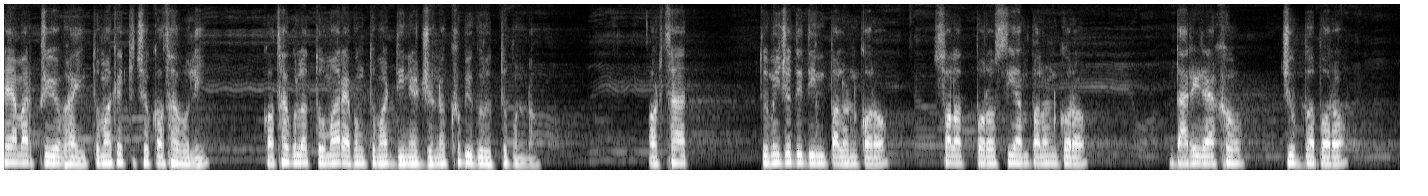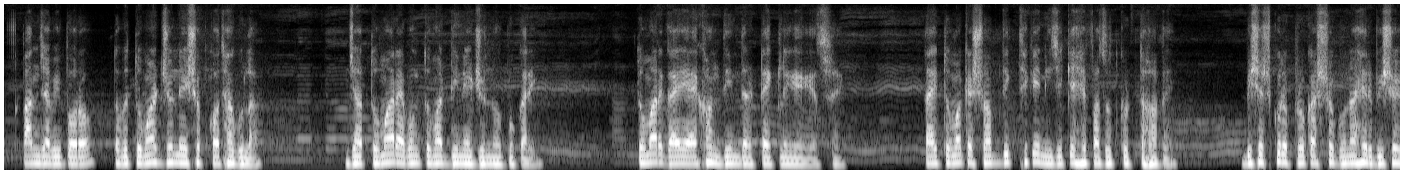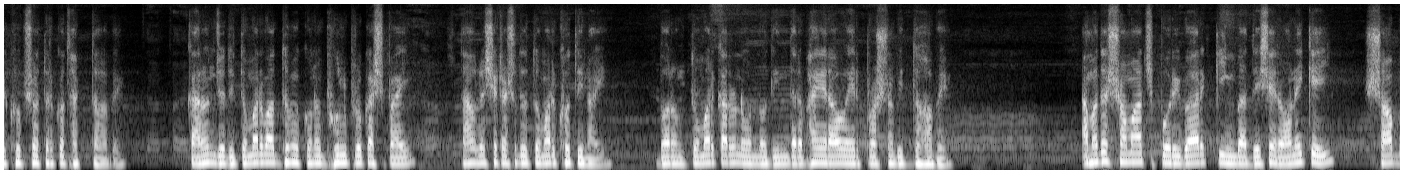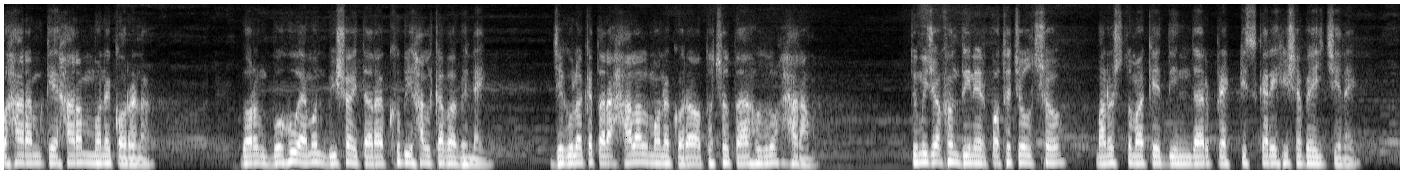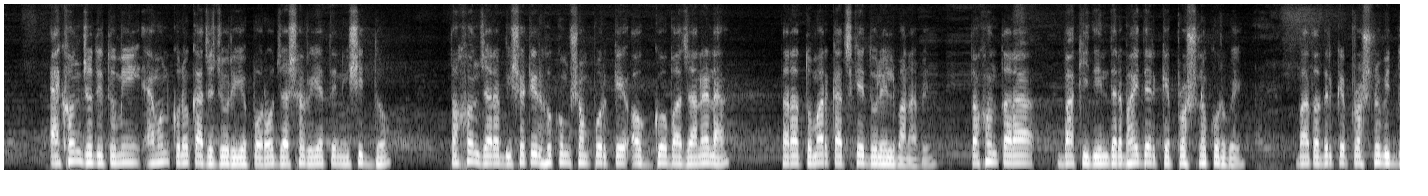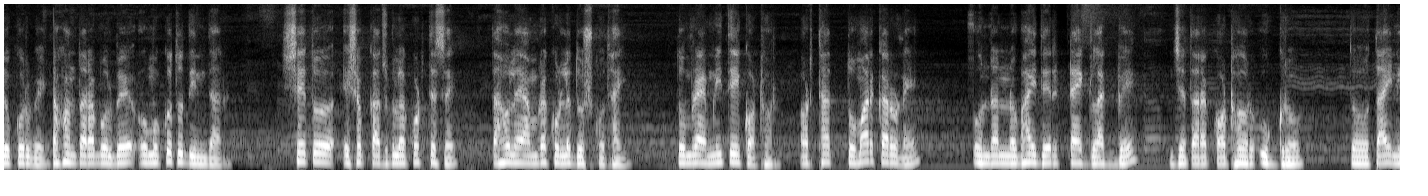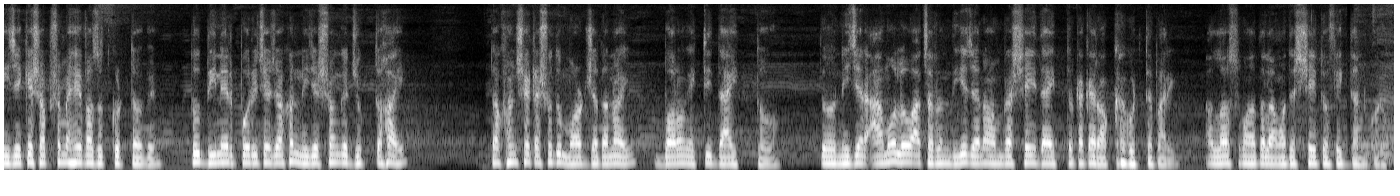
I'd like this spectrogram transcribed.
হে আমার প্রিয় ভাই, তোমাকে কিছু কথা বলি। কথাগুলো তোমার এবং তোমার দিনের জন্য খুবই গুরুত্বপূর্ণ। অর্থাৎ, তুমি যদি দিন পালন করো সলাৎ পরো সিয়াম পালন করো, দাড়ি রাখো, জুব্বা পরো, পাঞ্জাবি পরো, তবে তোমার জন্য এসব কথাগুলা, যা তোমার এবং তোমার দিনের জন্য উপকারী। তোমার গায়ে এখন দিনদার ট্যাগ লেগে গেছে। তাই তোমাকে সব দিক থেকে নিজেকে হেফাজত করতে হবে। বিশেষ করে প্রকাশ্য গুনাহের বিষয়ে খুব সতর্ক থাকতে হবে। কারণ যদি তোমার মাধ্যমে কোনো ভুল প্রকাশ পায় তাহলে সেটা শুধু তোমার ক্ষতি নয়, বরং তোমার কারণে অন্য দিনদার ভাইয়েরাও এর প্রশ্নবিদ্ধ হবে। আমাদের সমাজ, পরিবার কিংবা দেশের অনেকেই সব হারামকে হারাম মনে করে না, বরং বহু এমন বিষয় তারা খুবই হালকাভাবে নেয়, যেগুলোকে তারা হালাল মনে করে, অথচ তা হলো হারাম। তুমি যখন দিনের পথে চলছো, মানুষ তোমাকে দিনদার, প্র্যাকটিসকারী হিসাবেই চেনে। এখন যদি তুমি এমন কোনো কাজে জড়িয়ে পড়ো যা শরিয়াতে নিষিদ্ধ, তখন যারা বিষয়টির হুকুম সম্পর্কে অজ্ঞ বা জানে না, তারা তোমার কাজকে দলিল বানাবে। তখন তারা বাকি দিনদার ভাইদেরকে প্রশ্ন করবে বা তাদেরকে প্রশ্নবিদ্ধ করবে। তখন তারা বলবে অমুকও তো দিনদার, সে তো এসব কাজগুলো করতেছে, তাহলে আমরা করলে দোষ কোথায়? তোমরা এমনিতেই কঠোর। অর্থাৎ তোমার কারণে অন্যান্য ভাইদের ট্যাগ লাগবে যে তারা কঠোর, উগ্র, তো তাই নিজেকে সবসময় হেফাজত করতে হবে। দিনের পরিচয় যখন নিজের সঙ্গে যুক্ত হয়, তখন সেটা শুধু মর্যাদা নয়, বরং একটি দায়িত্ব। তো নিজের আমল ও আচরণ দিয়ে যেন আমরা সেই দায়িত্বটাকে রক্ষা করতে পারি। আল্লাহ সুমতাল আমাদের সেই তফিক দান করুক।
